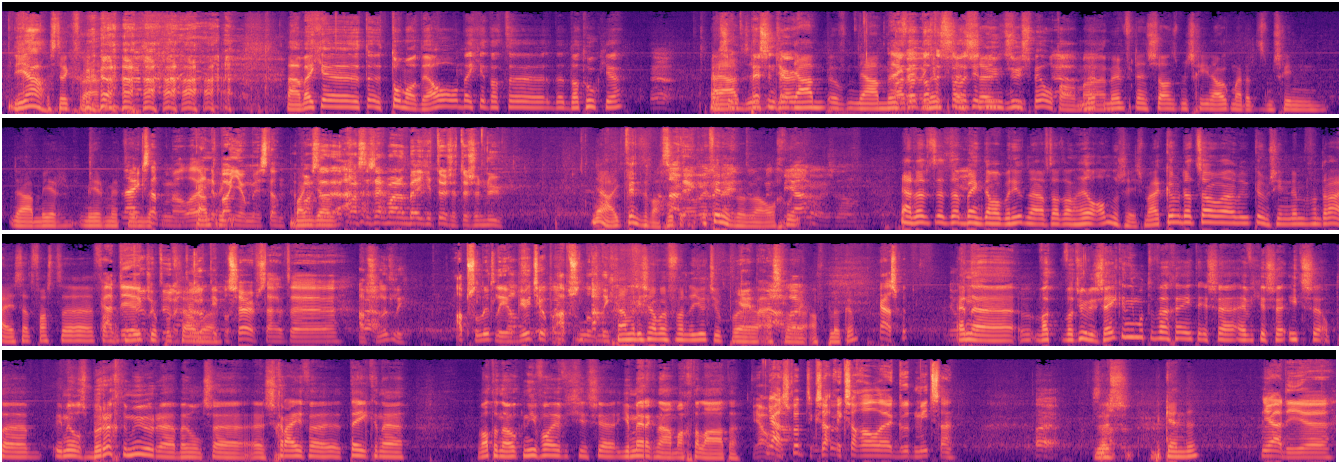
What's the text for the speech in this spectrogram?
Ja. Een strikvraag. nou, weet je, Tom O'Dell, een beetje dat, eh, dat, dat hoekje? Nou ja, Passenger- dus- Passenger. Ja, of- ja, Maar Mumford- dat, dat is zoals je nu, nu speelt dan. Maar, Mumford Sons misschien ook, maar dat is misschien ja, meer, meer met... Nee, ik snap hem wel. Alleen de banjo mis dan. Het past, er, het past er zeg maar een beetje tussen, tussen nu. Ja, ik vind het wel goed. ik vind het wel goed. hoe het piano is dan. Ja, dat, dat, daar ben ik dan wel benieuwd naar of dat dan heel anders is. Maar kunnen we dat zo, eh, we kunnen misschien een nummer van draaien? Is dat vast eh, van, Ja, de YouTube of zo? Blue eh? People Surf staat... eh Absolutely. absolutely op YouTube, absolutely. Gaan we die zo even van de YouTube eh, Ja, af, afplukken? Ja, is goed. En eh, wat, wat jullie zeker niet moeten vergeten is eh, eventjes eh, iets op de inmiddels beruchte muur eh, bij ons schrijven, tekenen, wat dan ook. In ieder geval eventjes eh, je merknaam achterlaten. Ja, Ja, is goed. Ik zag, ik zag al eh, Good Meat staan. Oh ja. Dus Bekende? Ja, die... eh,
